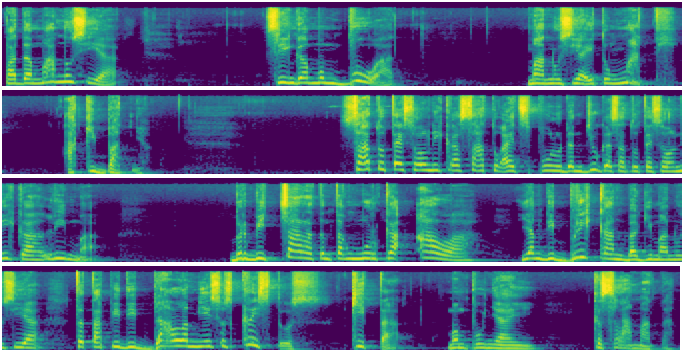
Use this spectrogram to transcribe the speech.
pada manusia sehingga membuat manusia itu mati akibatnya. Satu Tesalonika 1 ayat 10 dan juga satu Tesalonika 5 berbicara tentang murka Allah yang diberikan bagi manusia tetapi di dalam Yesus Kristus kita mempunyai keselamatan.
